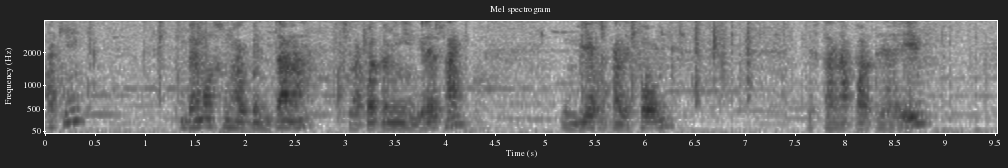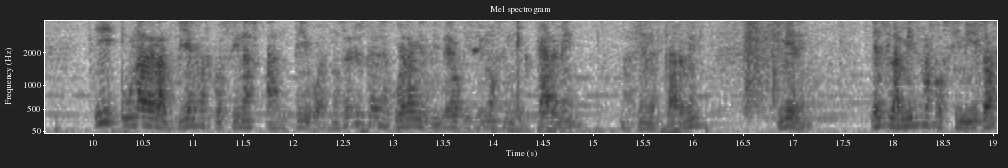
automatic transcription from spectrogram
Aquí vemos una ventana, la cual también ingresan un viejo calefón que está en la parte de ahí y una de las viejas cocinas antiguas. No sé si ustedes se acuerdan el video que hicimos en el Carmen, en el Carmen. Miren, es la misma cocinita,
